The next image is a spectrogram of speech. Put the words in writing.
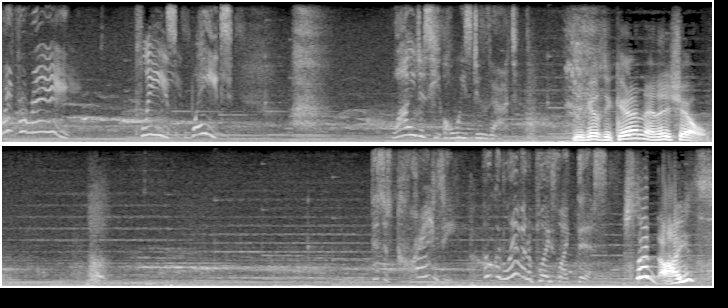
Wait for me. Please, wait. Why does he always do that? Because he can and he shall. This is crazy. Who could live in a place like this? Is that nice?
